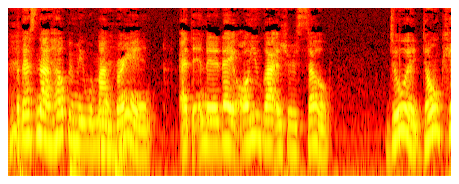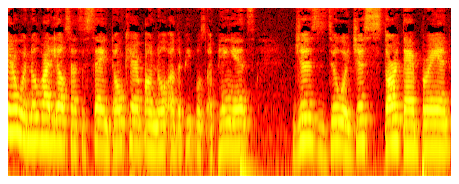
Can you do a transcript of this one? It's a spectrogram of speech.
But that's not helping me with my mm-hmm. brand. At the end of the day, all you got is yourself. Do it. Don't care what nobody else has to say. Don't care about no other people's opinions. Just do it. Just start that brand.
